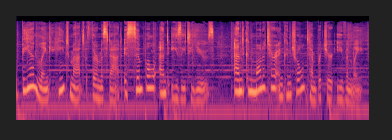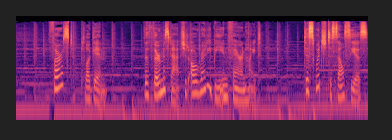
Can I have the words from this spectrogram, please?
BN Link Heat Mat thermostat is simple and easy to use and can monitor and control temperature evenly. First, plug in. The thermostat should already be in Fahrenheit. To switch to Celsius,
